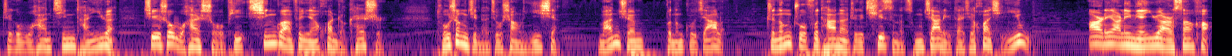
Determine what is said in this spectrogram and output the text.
这个武汉金坛医院接收武汉首批新冠肺炎患者开始，涂胜锦呢就上了一线，完全不能顾家了，只能嘱咐他呢这个妻子呢从家里带些换洗衣物。二零二零年一月二十三号，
